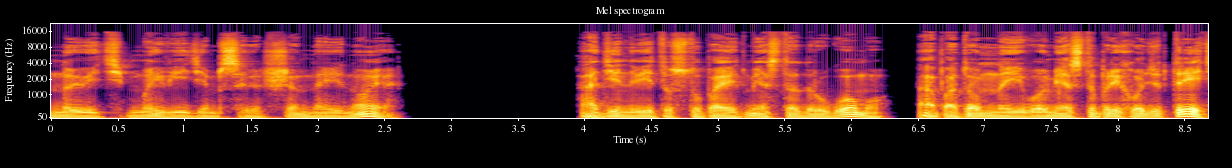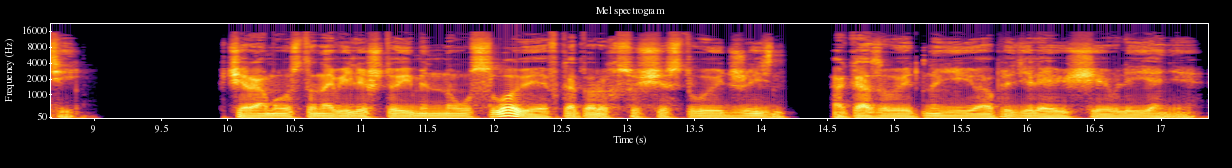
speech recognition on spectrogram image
Но ведь мы видим совершенно иное. Один вид уступает место другому, а потом на его место приходит третий. Вчера мы установили, что именно условия, в которых существует жизнь, оказывает на нее определяющее влияние.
